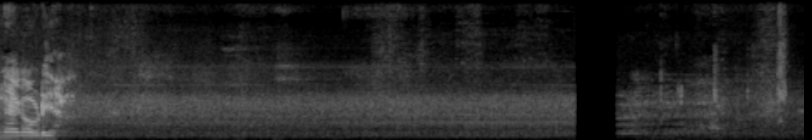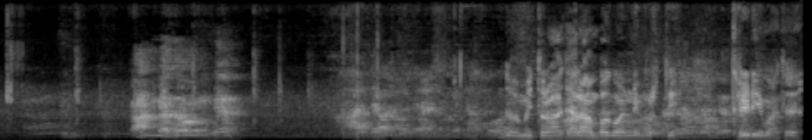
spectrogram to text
અને આજે આ જો મિત્રો આ છે રામ ભગવાનની મૂર્તિ થ્રીડીમાં છે.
